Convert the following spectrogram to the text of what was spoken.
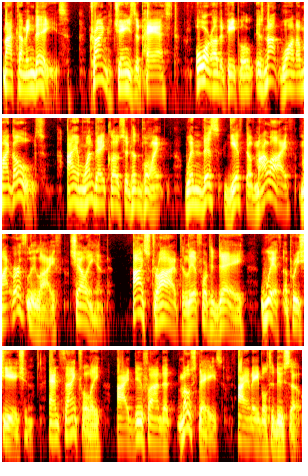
my coming days. Trying to change the past or other people is not one of my goals. I am one day closer to the point when this gift of my life, my earthly life, shall end. I strive to live for today with appreciation, and thankfully, I do find that most days I am able to do so.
